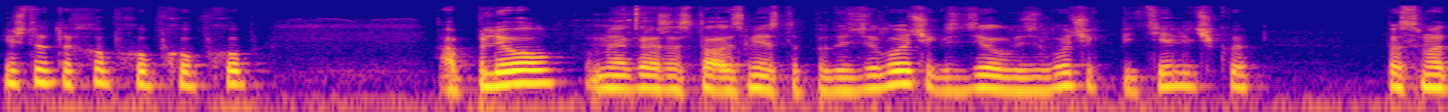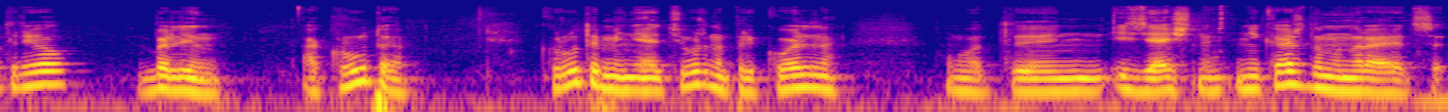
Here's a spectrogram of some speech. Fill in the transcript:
И что-то хоп-хоп-хоп-хоп оплел. У меня как раз осталось место под узелочек. Сделал узелочек, петелечку. Посмотрел. Блин, а круто. Круто, миниатюрно, прикольно. Вот, э, изящно. Не каждому нравится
